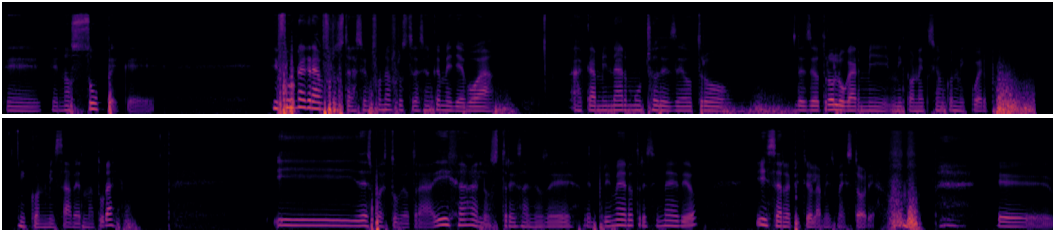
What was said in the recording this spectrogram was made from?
Que, que no supe, que... Y fue una gran frustración, fue una frustración que me llevó a, a caminar mucho desde otro, desde otro lugar mi, mi conexión con mi cuerpo y con mi saber natural. Y después tuve otra hija a los tres años de, del primero, tres y medio, y se repitió la misma historia. eh,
